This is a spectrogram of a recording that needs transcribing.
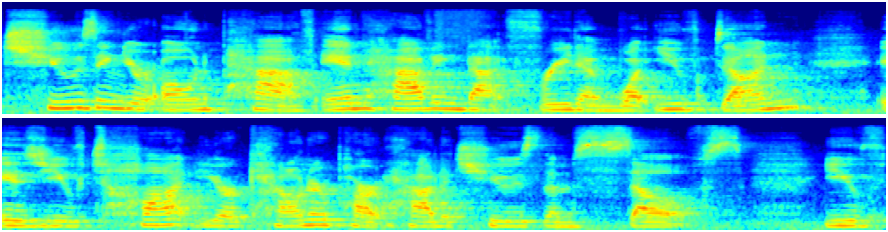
choosing your own path, in having that freedom, what you've done is you've taught your counterpart how to choose themselves. You've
